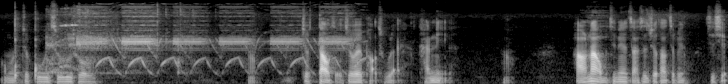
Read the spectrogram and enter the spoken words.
我们就故意输入错误，就盗贼就会跑出来砍你了，好，那我们今天的展示就到这边，谢谢。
